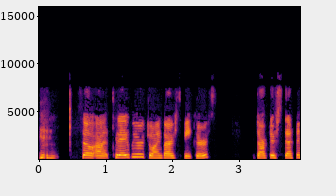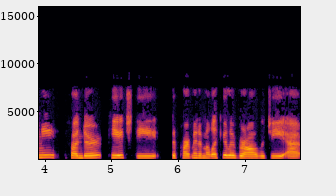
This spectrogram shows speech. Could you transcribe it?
so uh, today we are joined by our speakers, Dr. Stephanie Funder, PhD, Department of Molecular Virology at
